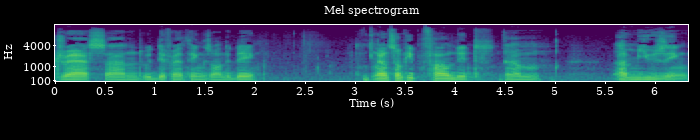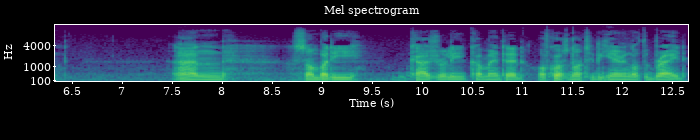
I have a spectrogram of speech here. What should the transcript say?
dress and with different things on the day. And some people found it um, amusing. And somebody casually commented, of course, not to the hearing of the bride,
